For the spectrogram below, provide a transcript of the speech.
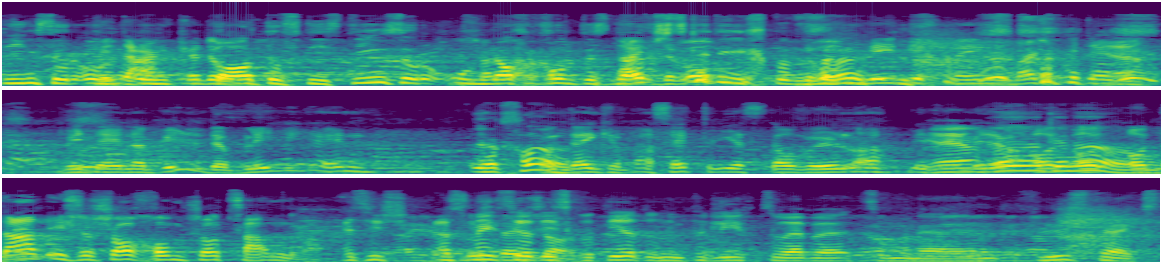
Ding so und, und geht auf dein Ding so und nachher kommt das nächste darum- Gedicht. Oder Darum so. bleibe ich weißt mit diesen mit diesen Bildern bleibe ich dann Ja klar. und denke, was hätte er jetzt da wollen? Ja, ja. mit- Ja, ja, und- genau. Und, und dann ist er schon, kommt schon das andere. Es ist, also wir haben es ja diskutiert und im Vergleich zu, eben, zu einem Fließtext,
